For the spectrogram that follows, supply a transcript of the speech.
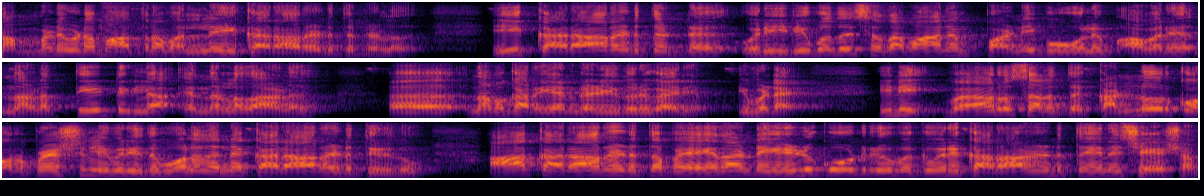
നമ്മുടെ ഇവിടെ മാത്രമല്ല ഈ കരാർ എടുത്തിട്ടുള്ളത്. ഈ കരാർ എടുത്തിട്ട് ഒരു ഇരുപത് ശതമാനം പണി പോലും അവർ നടത്തിയിട്ടില്ല എന്നുള്ളതാണ് നമുക്കറിയാൻ കഴിയുന്ന ഒരു കാര്യം. ഇവിടെ ഇനി വേറൊരു സ്ഥലത്ത് കണ്ണൂർ കോർപ്പറേഷനിൽ ഇവർ ഇതുപോലെ തന്നെ കരാർ എടുത്തിരുന്നു. ആ കരാർ എടുത്തപ്പോൾ ഏതാണ്ട് ഏഴ് കോടി രൂപയ്ക്ക് ഇവർ കരാർ എടുത്തതിന് ശേഷം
